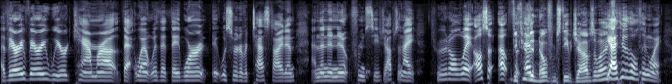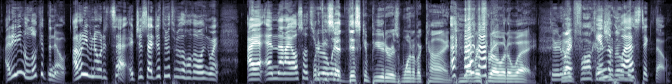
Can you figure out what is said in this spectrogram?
a very very weird camera that went with it they weren't it was sort of a test item and then a note from Steve Jobs and I threw it all away also uh, you threw the note from Steve Jobs away? yeah, I threw the whole thing away. I didn't even look at the note. I don't even know what it said. It just I just threw, threw the whole thing away. I and then I also threw What if he away said this computer is one of a kind? Never throw it away. threw it You're away Like, Fuck, I in the should've plastic though.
